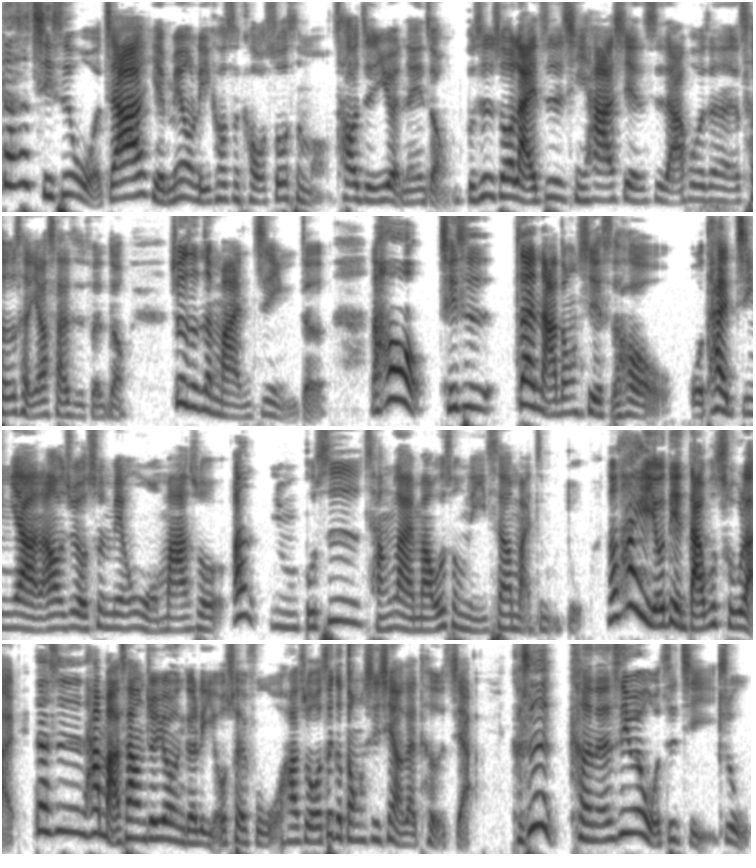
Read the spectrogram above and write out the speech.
但是其实我家也没有离 Costco 说什么超级远那种，不是说来自其他县市啊，或者真的车程要三十分钟。就真的蛮近的，然后其实，在拿东西的时候，我太惊讶，然后就有顺便问我妈说：“啊，你们不是常来吗？为什么你一次要买这么多？”然后她也有点答不出来，但是她马上就用一个理由说服我，她说：“这个东西现在有在特价，可是可能是因为我自己住。”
